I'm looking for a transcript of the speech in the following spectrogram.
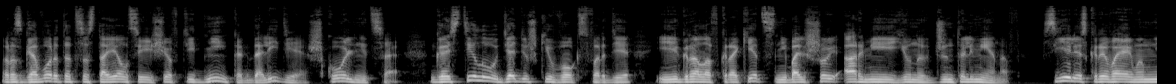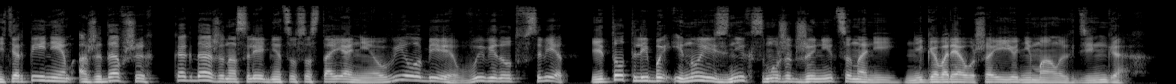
Разговор этот состоялся еще в те дни, когда Лидия, школьница, гостила у дядюшки в Оксфорде и играла в крокет с небольшой армией юных джентльменов, с еле скрываемым нетерпением ожидавших, когда же наследницу состояния Уиллоби выведут в свет, и тот либо иной из них сможет жениться на ней, не говоря уж о ее немалых деньгах.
